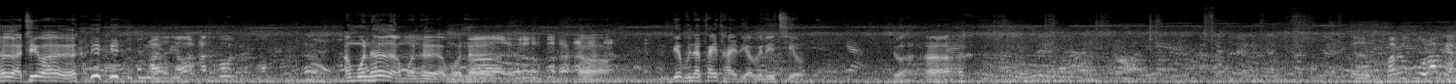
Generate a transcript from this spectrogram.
hơ chiêu hơ. nó Ambon. Amun hơ, amun hơ, amun hơ. Oh. Dia punya Thai Thai dia ini chiêu. Cuma. Ah. Baru pulang ya?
